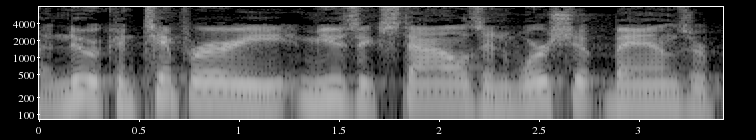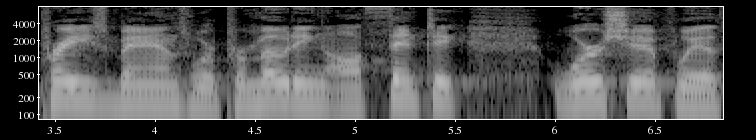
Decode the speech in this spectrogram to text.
Uh, newer contemporary music styles and worship bands or praise bands were promoting authentic worship with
